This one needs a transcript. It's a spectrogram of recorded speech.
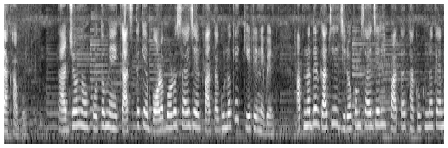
দেখাবো। তার জন্য প্রথমে গাছ থেকে বড় বড় সাইজের পাতাগুলোকে কেটে নেবেন। আপনাদের গাছে যেরকম সাইজেরই পাতা থাকুক না কেন,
